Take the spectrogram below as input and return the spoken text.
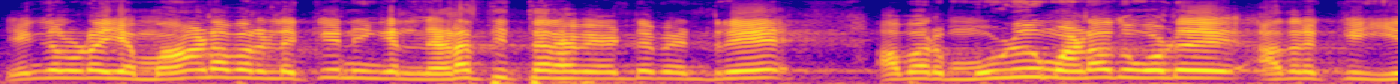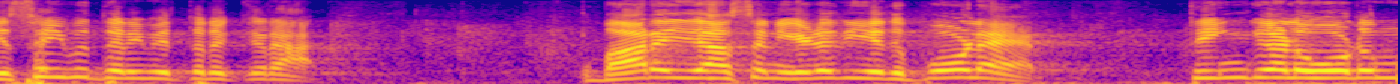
எங்களுடைய மாணவர்களுக்கு நீங்கள் நடத்தி தர வேண்டும் என்று அவர் முழு மனதோடு அதற்கு இசைவு தெரிவித்திருக்கிறார். பாரதிதாசன் எழுதியது போல திங்களோடும்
